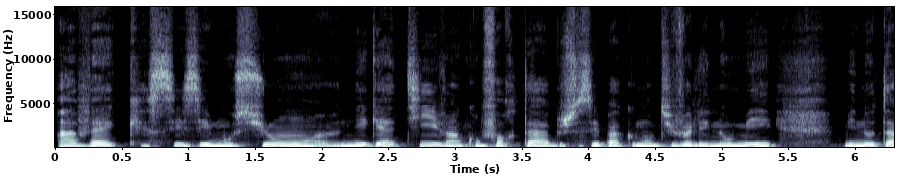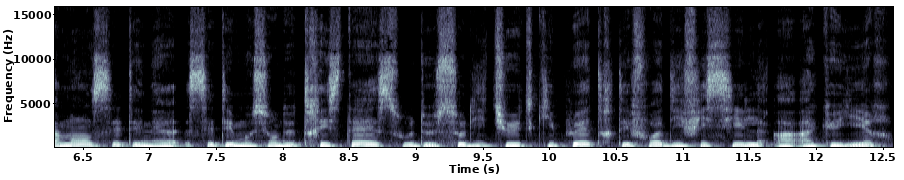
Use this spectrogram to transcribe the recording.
avec ces émotions euh, négatives, inconfortables, je ne sais pas comment tu veux les nommer, mais notamment cette, cette émotion de tristesse ou de solitude qui peut être des fois difficile à accueillir,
